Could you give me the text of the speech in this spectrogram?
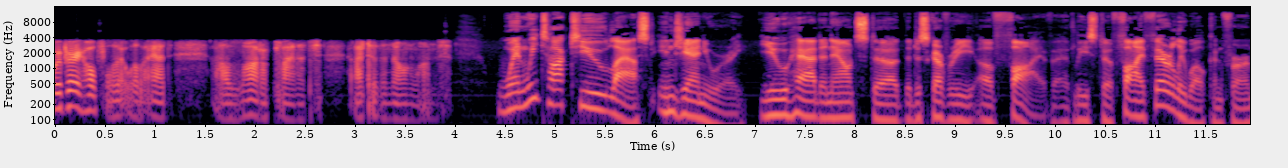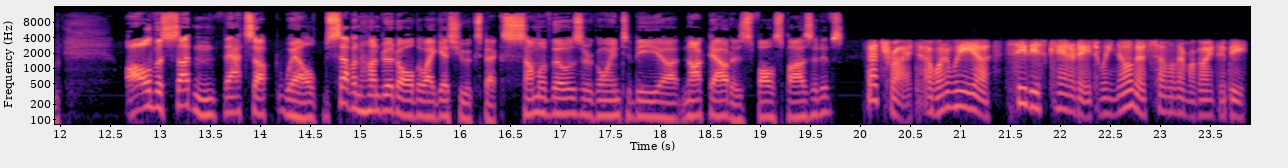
we're very hopeful that we'll add a lot of planets uh, to the known ones. When we talked to you last in January, you had announced uh, the discovery of five, at least uh, five fairly well confirmed. All of a sudden, that's up, well, 700, although I guess you expect some of those are going to be uh, knocked out as false positives? That's right. Uh, when we uh, see these candidates, we know that some of them are going to be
